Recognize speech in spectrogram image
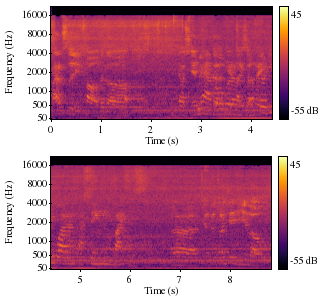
三十一套那个比较先进 We have 的 over 检 like 测 uh, 设备。 31 testing devices. 呃，检测中心一楼有这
